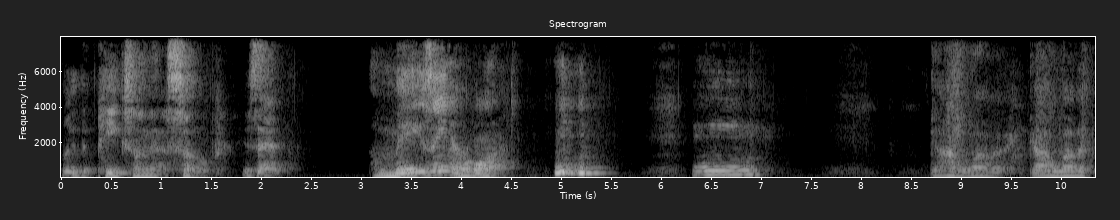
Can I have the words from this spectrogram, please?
Look at the peaks on that soap. Is that amazing or what? Gotta love it. Gotta love it.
